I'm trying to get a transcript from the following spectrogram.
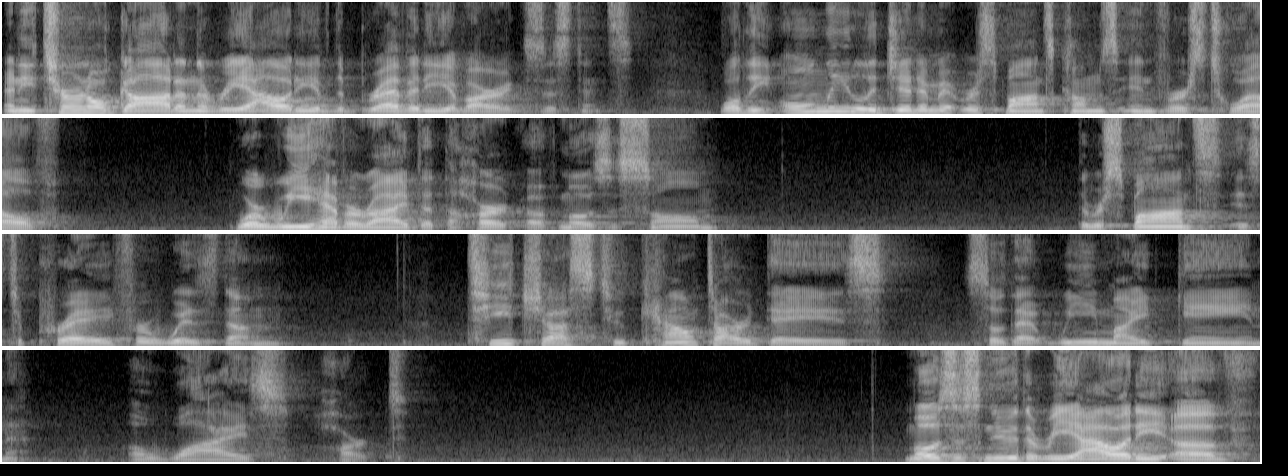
an eternal God and the reality of the brevity of our existence? Well, the only legitimate response comes in verse 12, where we have arrived at the heart of Moses' psalm. The response is to pray for wisdom. Teach us to count our days so that we might gain a wise heart. Moses knew the reality of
